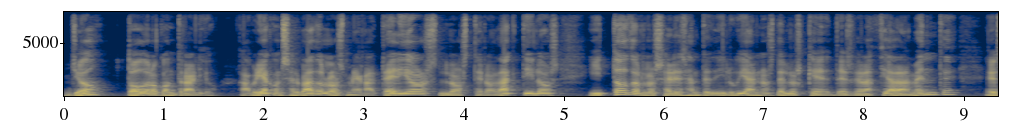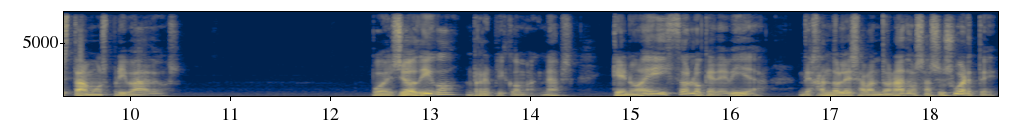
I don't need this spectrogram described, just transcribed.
Yo, todo lo contrario, habría conservado los megaterios, los pterodáctilos y todos los seres antediluvianos de los que, desgraciadamente, estamos privados. Pues yo digo, replicó McNabbs, que Noé hizo lo que debía, dejándoles abandonados a su suerte,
